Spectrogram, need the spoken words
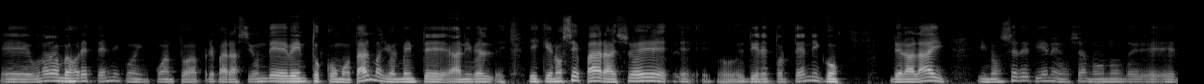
eh, uno de los mejores técnicos en cuanto a preparación de eventos como tal, mayormente a nivel, y que no se para, eso es eh, eh, el director técnico de la LAI, y no se detiene, o sea, no, no, eh, eh,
